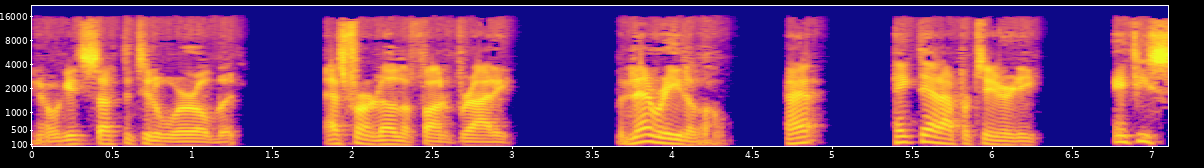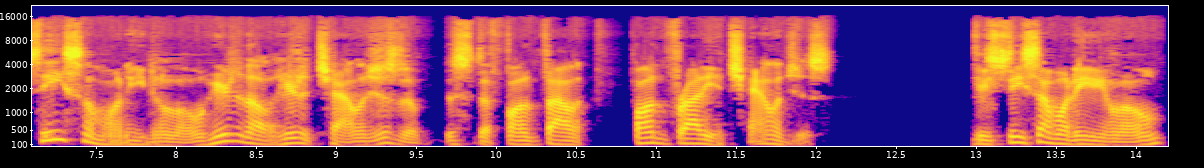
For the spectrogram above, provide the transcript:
You know, we get sucked into the world, but that's for another fun Friday. But never eat alone. Right? Take that opportunity. If you see someone eating alone, here's another, here's a challenge. This is a, this is the fun, fun Friday of challenges. If you see someone eating alone,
